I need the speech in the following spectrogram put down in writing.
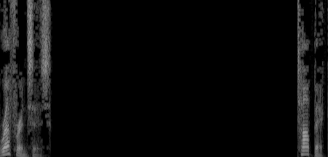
References. Topic:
